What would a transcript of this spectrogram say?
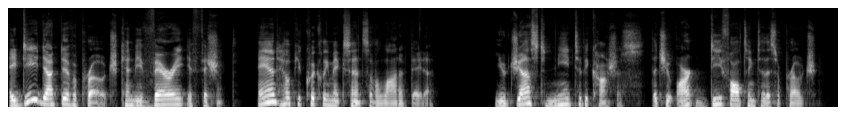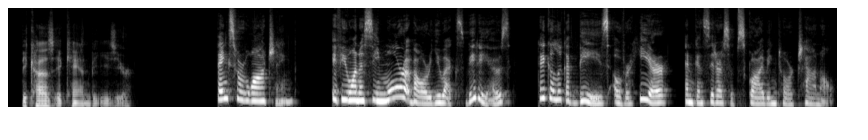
A deductive approach can be very efficient and help you quickly make sense of a lot of data. You just need to be cautious that you aren't defaulting to this approach because it can be easier. Thanks for watching. If you want to see more of our UX videos, take a look at these over here and consider subscribing to our channel.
